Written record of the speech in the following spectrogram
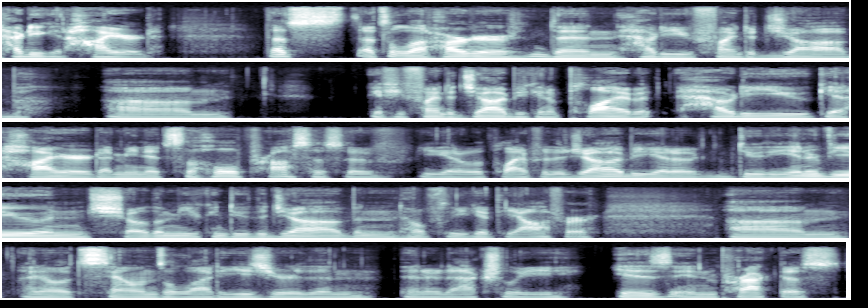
how do you get hired? That's that's a lot harder than how do you find a job. Um, if you find a job, you can apply, but how do you get hired? I mean, it's the whole process of you got to apply for the job, you got to do the interview and show them you can do the job, and hopefully you get the offer. Um, I know it sounds a lot easier than than it actually is in practice.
